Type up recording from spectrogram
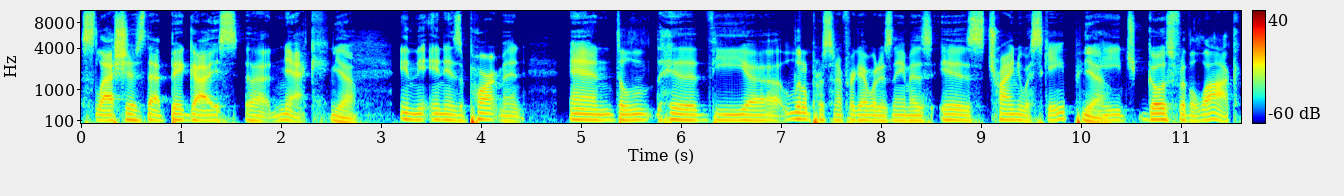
slashes that big guy's uh, neck Yeah. in the in his apartment, and the his, the uh, little person I forget what his name is is trying to escape. Yeah. he ch- goes for the lock.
